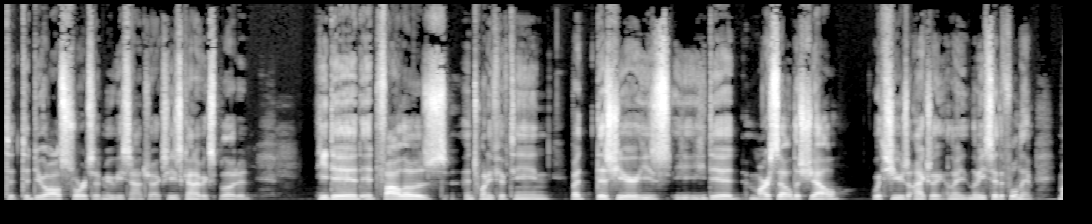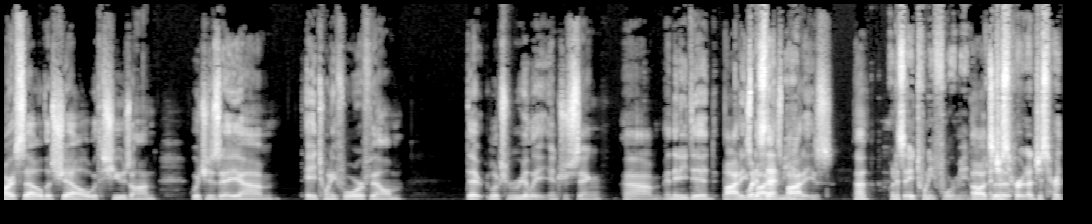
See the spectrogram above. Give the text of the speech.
to to do all sorts of movie soundtracks. He's kind of exploded. He did It Follows in 2015, but this year he's he, he did Marcel the Shell with shoes. Actually, let me let me say the full name: Marcel the Shell with shoes on, which is a um, A24 film that looks really interesting. Um, and then he did Bodies, What Bodies? Bodies. Huh? What does A twenty four mean? Oh, it's I just heard. I just heard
